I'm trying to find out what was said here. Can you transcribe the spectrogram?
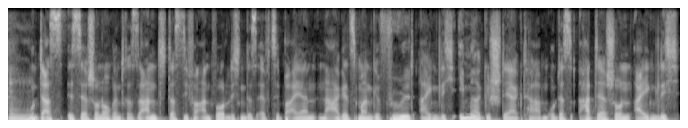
Mhm. Und das ist ja schon auch interessant, dass die Verantwortlichen des FC Bayern Nagelsmann Nagelsmann gefühlt eigentlich immer gestärkt haben. Und das hat er schon eigentlich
